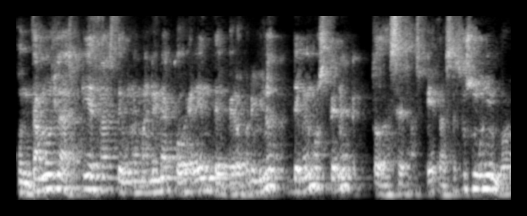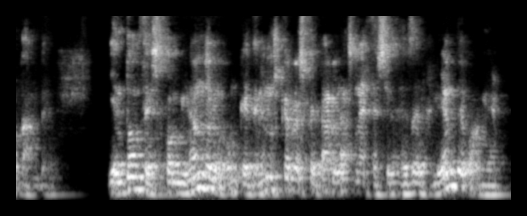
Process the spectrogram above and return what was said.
Juntamos las piezas de una manera coherente, pero primero debemos tener todas esas piezas, eso es muy importante. Y entonces, combinándolo con que tenemos que respetar las necesidades del cliente, porque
